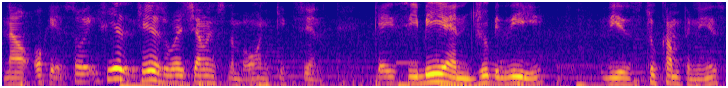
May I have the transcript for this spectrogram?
Now okay so here's here's where challenge number one kicks in. Kcb and jubilee these two companies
